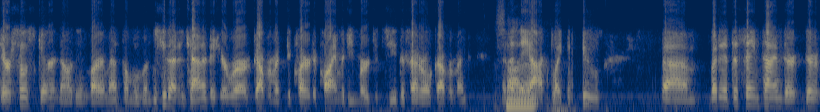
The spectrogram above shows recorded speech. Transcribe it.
they're so scared now of the environmental movement. We see that in Canada here where our government declared a climate emergency, the federal government, Saw and then they act like it do. Um, but at the same time, there there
